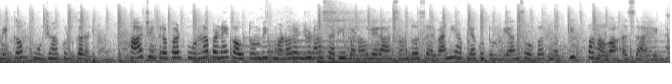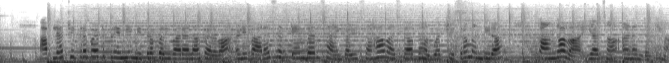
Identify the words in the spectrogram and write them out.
makeup Pooja Kulkarni. हा चित्रपट पूर्णपणे कौटुंबिक मनोरंजनासाठी बनवलेला असून तो सर्वांनी आपल्या कुटुंबियांसोबत नक्कीच पाहावा असं आहे. आपल्या चित्रपट प्रेमी मित्रपरिवाराला कळवा आणि बारा सप्टेंबर सायंकाळी सहा वाजता भागवत चित्रमंदिरा कांगावा याचा आनंद घ्या.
